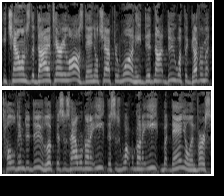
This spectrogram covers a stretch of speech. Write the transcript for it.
he challenged the dietary laws. Daniel chapter 1. He did not do what the government told him to do. Look, this is how we're going to eat. This is what we're going to eat. But Daniel in verse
